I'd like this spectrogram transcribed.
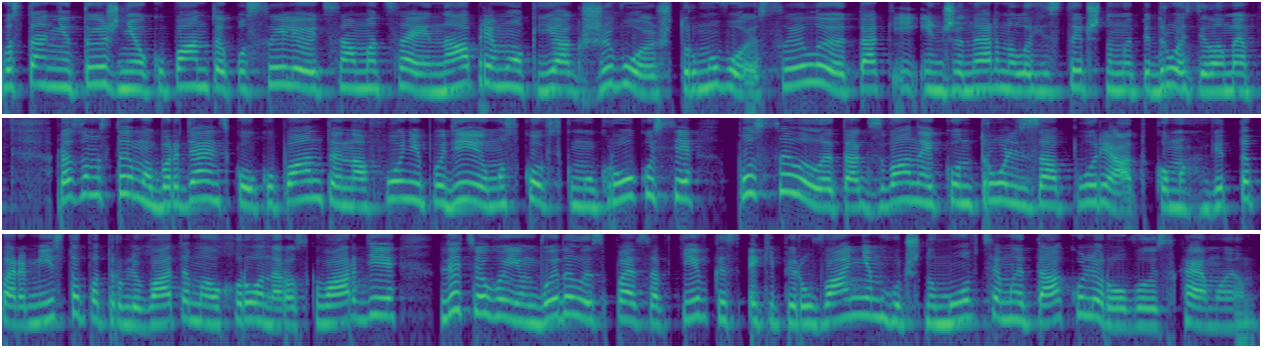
В останні тижні окупанти посилюють саме цей напрямок як живою штурмовою силою, так і інженерно-логістичними підрозділами. Разом з тим, у Бердянську окупанти на фоні подій у московському крокусі посилили так званий контроль за порядком. Відтепер місто патрулюватиме охорона Росгвардії. Для цього їм видали спецавтівки з екіпіруванням, гучномовцями та кольоровою схемою.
